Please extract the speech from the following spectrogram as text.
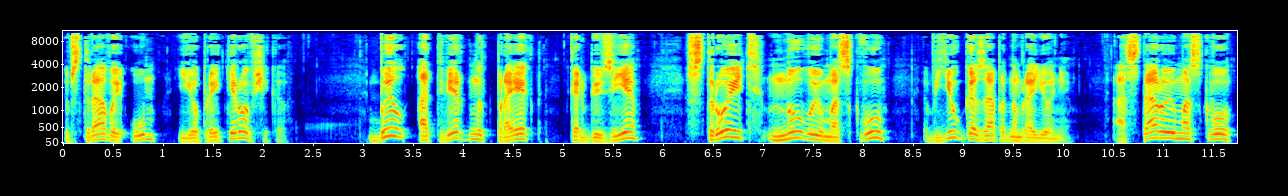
в здравый ум ее проектировщиков. Был отвергнут проект Корбюзье строить новую Москву в юго-западном районе, а старую Москву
